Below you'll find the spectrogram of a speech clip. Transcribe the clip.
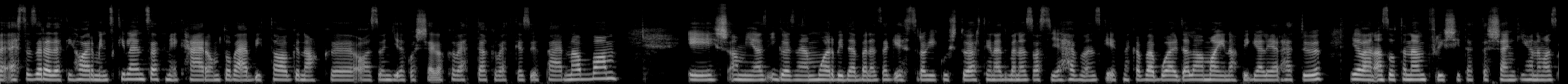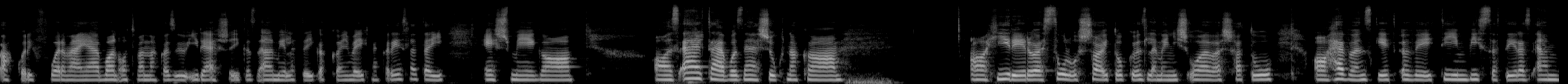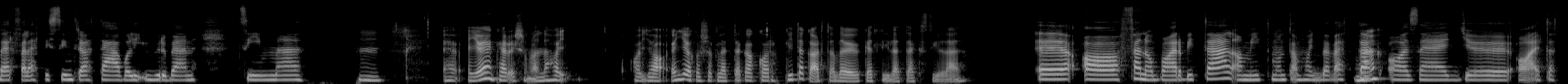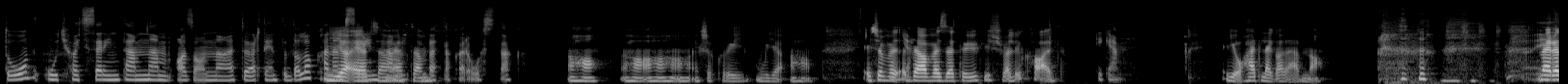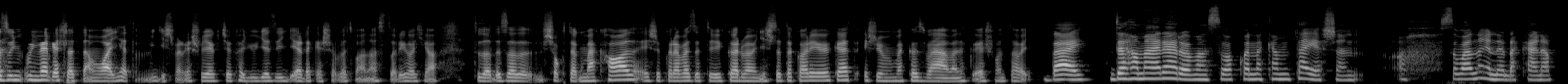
Ezt az eredeti 39-et még három további tagnak az öngyilkossága követte a következő pár napban, és ami az igazán morbid ebben az egész tragikus történetben, az az, hogy a Heaven's Gate-nek a weboldala a mai napig elérhető. Nyilván azóta nem frissítette senki, hanem az akkori formájában ott vannak az ő írásaik, az elméleteik, a könyveiknek a részletei, és még a, az eltávozásuknak a, a híréről szóló sajtóközlemény is olvasható, a Heaven's Gate Away Team visszatér az ember feletti szintre a távoli űrben címmel. Hmm egy olyan kérdésem lenne, hogy hogyha öngyilkosok lettek, akkor kit akarta le őket lila textillel? A fenobarbitál, amit mondtam, hogy bevettek, uh-huh. az egy altató, úgyhogy szerintem nem azonnal történt a dolog, hanem ja, értem, szerintem értem. betakaróztak. Aha, aha, aha, aha, és akkor így, ugye, aha. És a, ja. de a vezetőjük is velük halt? Igen. Jó, hát legalább, na. Mert ez úgy, úgy mérges lettem, vagy hát így is mérges vagyok, csak hogy úgy ez így érdekesebb lett volna a sztori, hogyha tudod, ez a sok tag meghal, és akkor a vezetői körbe megy és akarja őket, és ő meg közben elmenekül, és mondta, hogy bye. De ha már erről van szó, akkor nekem teljesen Szóval nagyon érdekelne a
